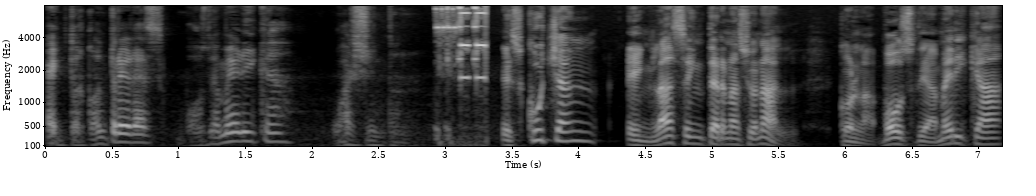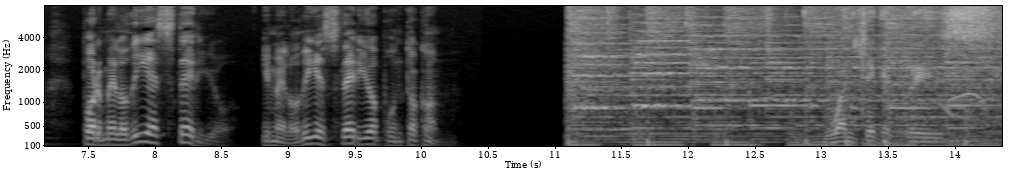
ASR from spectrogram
Héctor Contreras, Voz de América, Washington. Escuchan Enlace Internacional con la Voz de América por Melodía Estéreo y melodíaestéreo.com. One ticket, please.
